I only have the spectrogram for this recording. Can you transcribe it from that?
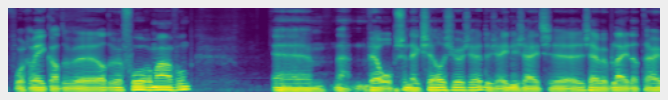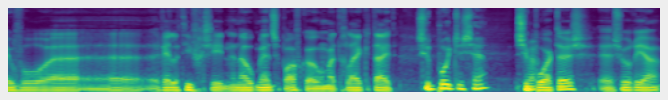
Vorige week hadden we, hadden we een forumavond. Ehm, nou, wel op zijn Excelsiors. Hè. Dus enerzijds eh, zijn we blij dat daar heel veel, relatief gezien, een hoop mensen op afkomen. Maar tegelijkertijd Supporters, hè? Supporters, eh, sorry ja.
